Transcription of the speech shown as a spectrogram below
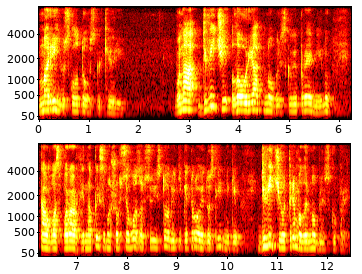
Марію Складовську Кюрі. Вона двічі лауреат Нобелівської премії. Ну, там у вас в параграфі написано, що всього за всю історію тільки троє дослідників двічі отримали Нобелівську премію.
